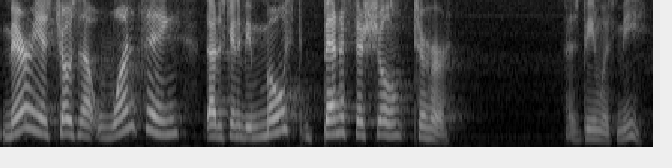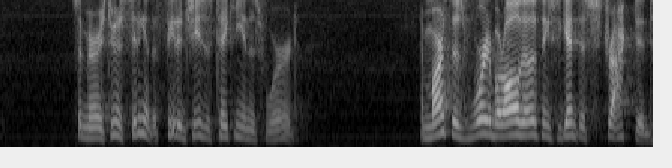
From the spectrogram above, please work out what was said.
Mary has chosen that one thing that is going to be most beneficial to her. That is being with me. So Mary's doing, sitting at the feet of Jesus, taking in his word. And Martha's worried about all the other things. She's getting distracted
